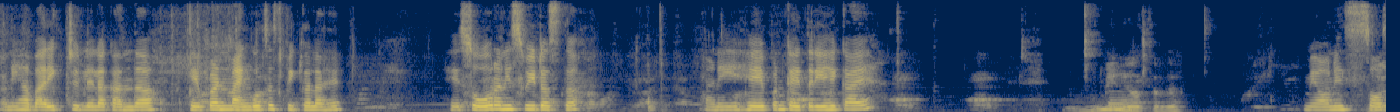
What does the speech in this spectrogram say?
आणि हा बारीक चिरलेला कांदा. हे पण मँगोचंच पिकल आहे. हे सोर आणि स्वीट असतं. आणि हे पण काहीतरी हे काय मेऑनिस सॉस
